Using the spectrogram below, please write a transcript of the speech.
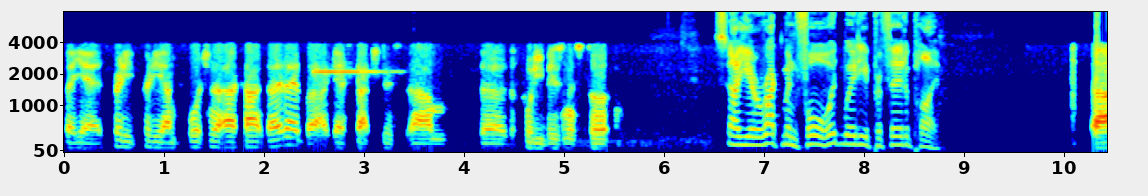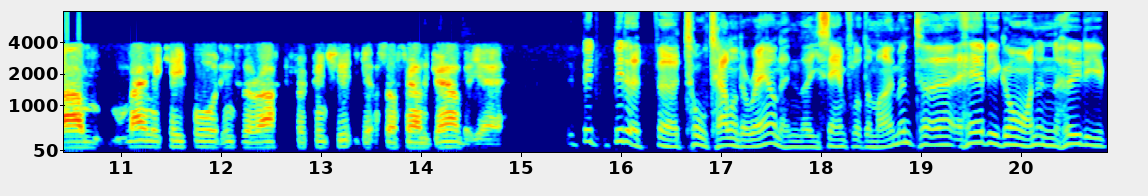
but yeah, it's pretty pretty unfortunate I can't go there, but I guess that's just um, the the footy business to it. So you're a ruckman forward. Where do you prefer to play? Um, mainly key forward into the ruck for a pinch hit, you get myself around the ground, but yeah, A bit, bit of uh, tall talent around in the SANFL at the moment. Uh, how have you gone, and who do you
